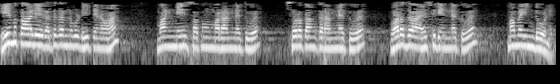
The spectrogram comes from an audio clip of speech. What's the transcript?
එහෙම කාලය ගත කරනකොට හිතෙනවා මන් මේ සතුන් මරන්නේ නැතුව, සොරකම් කරන්නේ නැතුව, වරදවා හැසිරෙන්නේ නැතුව මම ඉන්න ඕනේ.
